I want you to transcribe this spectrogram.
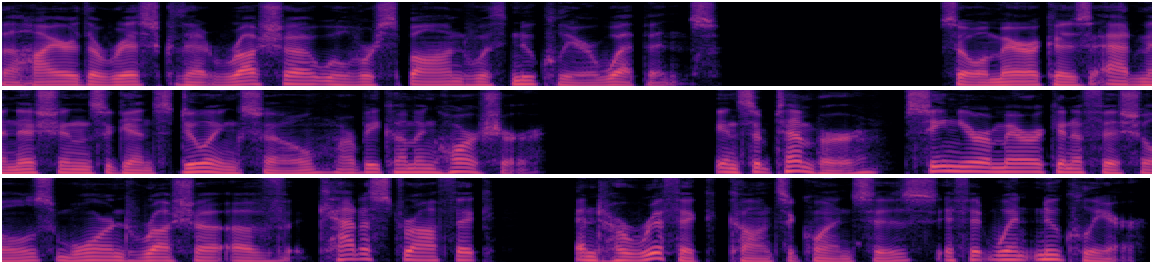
the higher the risk that Russia will respond with nuclear weapons. So America's admonitions against doing so are becoming harsher. In September, senior American officials warned Russia of catastrophic and horrific consequences if it went nuclear.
